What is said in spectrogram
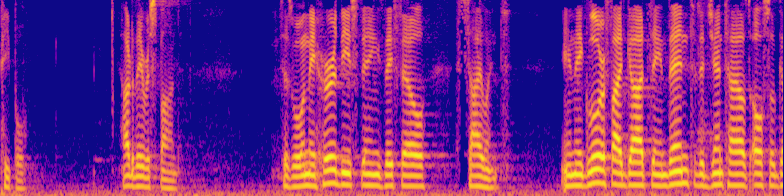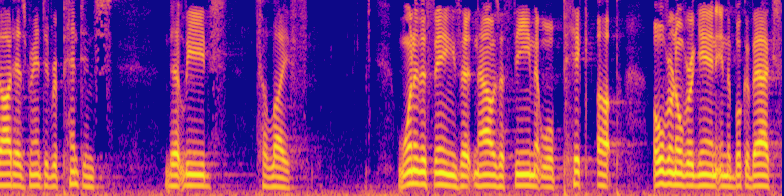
people. How do they respond? It says, Well, when they heard these things, they fell silent. And they glorified God, saying, Then to the Gentiles also God has granted repentance that leads to life. One of the things that now is a theme that we'll pick up over and over again in the book of Acts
